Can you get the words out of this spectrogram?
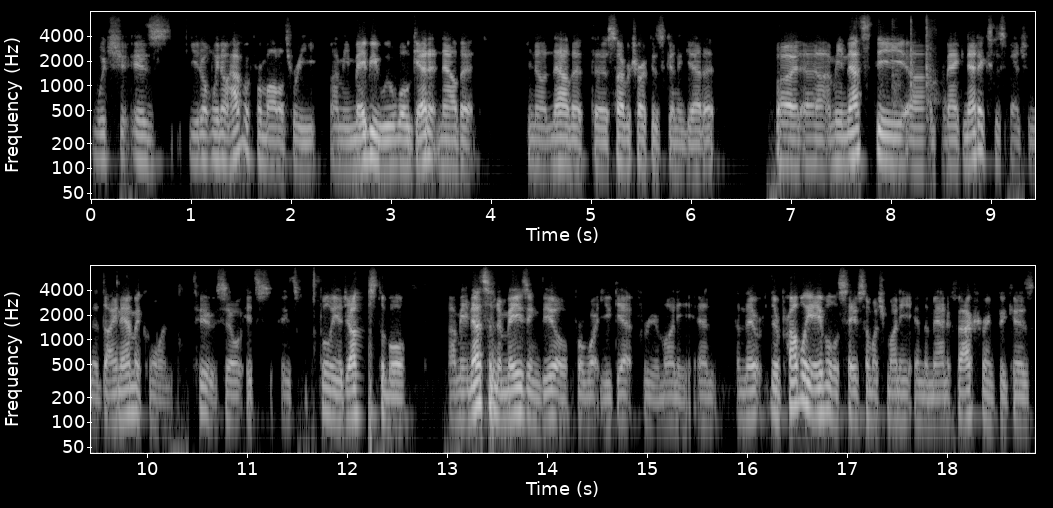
which is you don't we don't have it for Model Three. I mean, maybe we will get it now that you know now that the Cybertruck is going to get it. But uh, I mean, that's the uh, magnetic suspension, the dynamic one too. So it's it's fully adjustable I mean, that's an amazing deal for what you get for your money. And and they're they're probably able to save so much money in the manufacturing because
